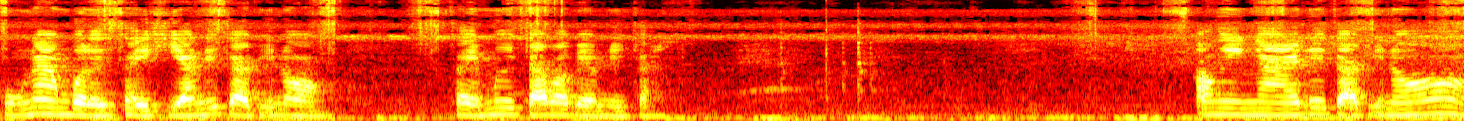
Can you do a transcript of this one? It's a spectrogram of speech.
กุ้งนางบ่เลยใส่เคียงด้วยจ้าพี่น้อง ใส่มือจับเอาแบบนี้จ้ะ เอาง่ายๆเลยจ้ะพี่น้อง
